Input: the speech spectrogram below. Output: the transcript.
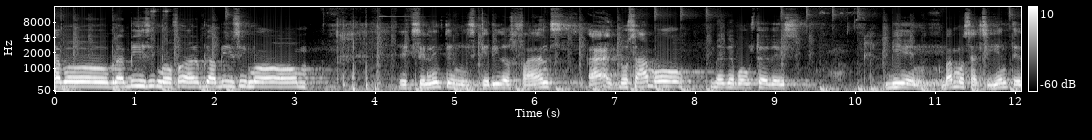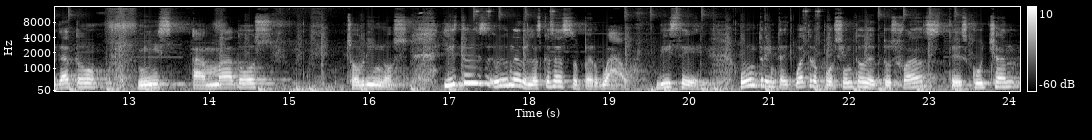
Bravo, bravísimo, bravísimo. Excelente, mis queridos fans. Ay, los amo. Me debo a ustedes. Bien, vamos al siguiente dato, mis amados sobrinos. Y esta es una de las cosas super wow. Dice, un 34% de tus fans te escuchan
